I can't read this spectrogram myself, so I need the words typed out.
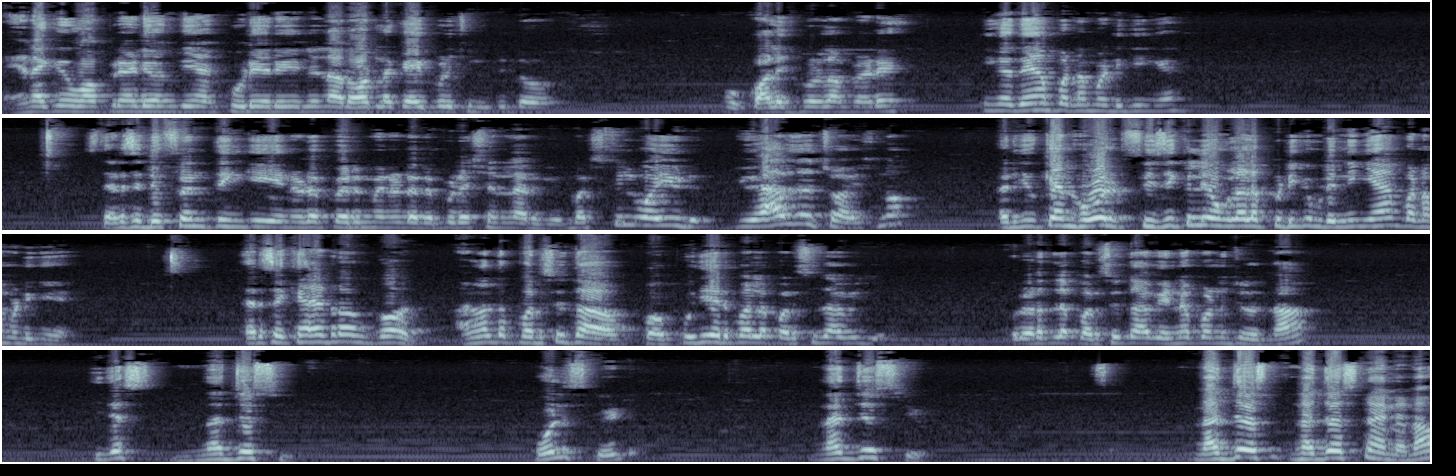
எனக்கு உன் பின்னாடி வந்து என் கூட ஏறி இல்லை நான் ரோட்டில் கைப்பிடிச்சு நிறுத்திட்டோம். காலேஜ் போடலாம் பின்னாடி நீங்க அதை ஏன் பண்ண மாட்டேங்க there is a different என்னோட பெருமை என்னோட ரெப்புடேஷன்லாம் இருக்கு. But still why you you have the choice no but you can hold physically உங்களால பிடிக்க முடியும். நீங்க ஏன் பண்ண மாட்டீங்க? There is a character of god. அதனால தான் பரிசுதா புதிய இருப்பால பரிசுதாவி ஒரு இடத்துல பரிசுதாவி என்ன பண்ண சொல்லுதான் just just nudges you. Holy spirit nudges you. Nudges nudgesனா என்னன்னா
